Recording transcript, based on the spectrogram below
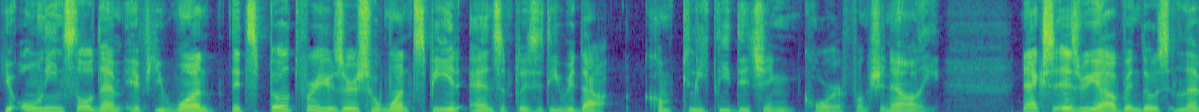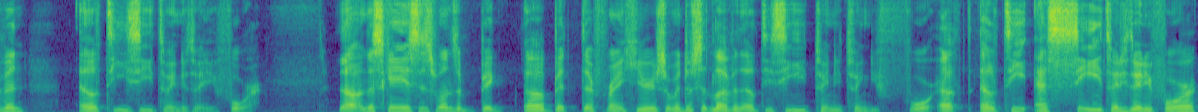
you only install them if you want. It's built for users who want speed and simplicity without completely ditching core functionality. Next is we have Windows 11 LTC 2024. Now, in this case, this one's a big, a bit different here. So Windows 11 LTC 2024, L LTSC 2024,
